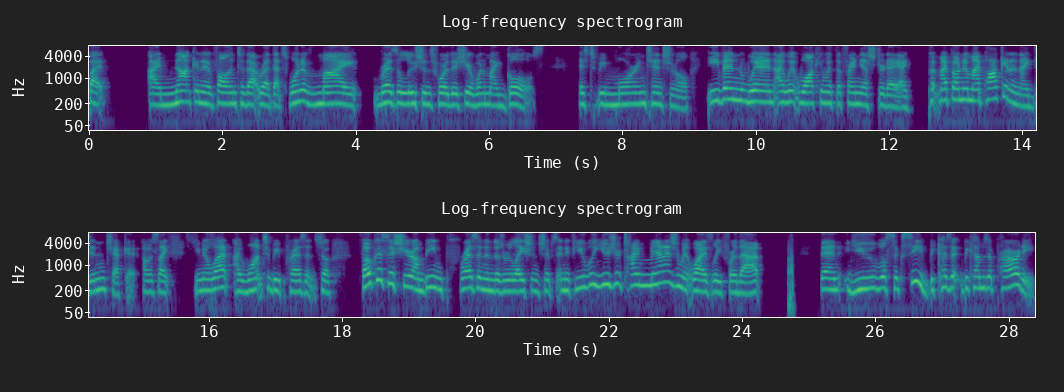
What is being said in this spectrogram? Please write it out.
But I'm not going to fall into that rut. That's one of my resolutions for this year. One of my goals is to be more intentional. Even when I went walking with a friend yesterday, I put my phone in my pocket and I didn't check it. I was like, you know what? I want to be present. So focus this year on being present in those relationships. And if you will use your time management wisely for that, then you will succeed because it becomes a priority.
